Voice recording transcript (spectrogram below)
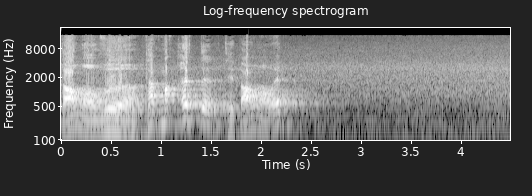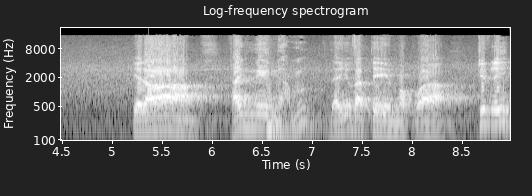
tỏ ngộ vừa, thắc mắc ít thì tỏ ngộ ít do đó um, phải nghiêng ngẫm để chúng ta tìm một uh, triết lý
